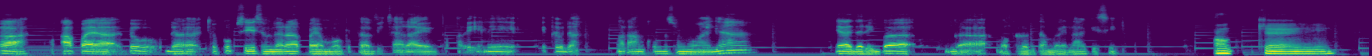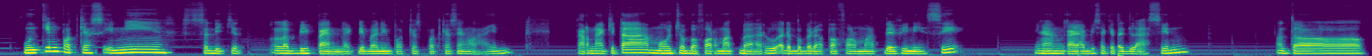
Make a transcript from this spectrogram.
Wah, apa ya itu udah cukup sih sebenarnya apa yang mau kita bicarain untuk kali ini itu udah merangkum semuanya. Ya dari Ba nggak nggak perlu ditambahin lagi sih. Oke. Okay. Mungkin podcast ini sedikit lebih pendek dibanding podcast-podcast yang lain karena kita mau coba format baru, ada beberapa format definisi yang kayak bisa kita jelasin. Untuk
